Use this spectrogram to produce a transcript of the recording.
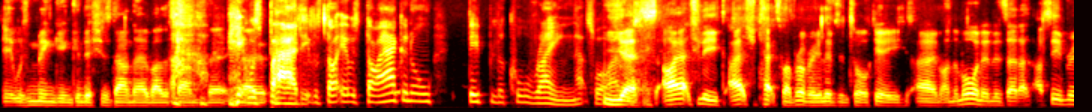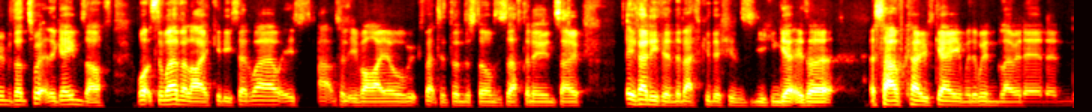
It was minging conditions down there by the sound of it. it know. was bad. It was di- it was diagonal biblical rain. That's what. I yes, I actually, I actually texted my brother. He lives in Torquay um, on the morning and said, "I've seen rumours on Twitter the game's off. What's the weather like?" And he said, "Well, it's absolutely vile. We expected thunderstorms this afternoon. So, if anything, the best conditions you can get is a, a South Coast game with the wind blowing in and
